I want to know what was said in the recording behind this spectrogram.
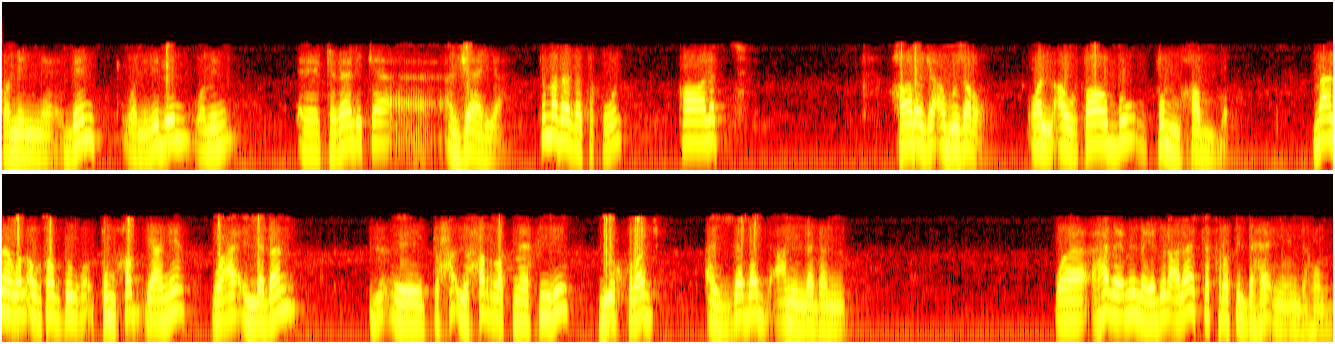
ومن بنت ومن ابن ومن آه، كذلك آه، الجارية. ثم ماذا تقول؟ قالت خرج أبو زرع والأوطاب تمخض. معنى والأوطاب تمخض يعني وعاء اللبن آه، يحرك ما فيه ليخرج الزبد عن اللبن. وهذا مما يدل على كثرة البهائم عندهم.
